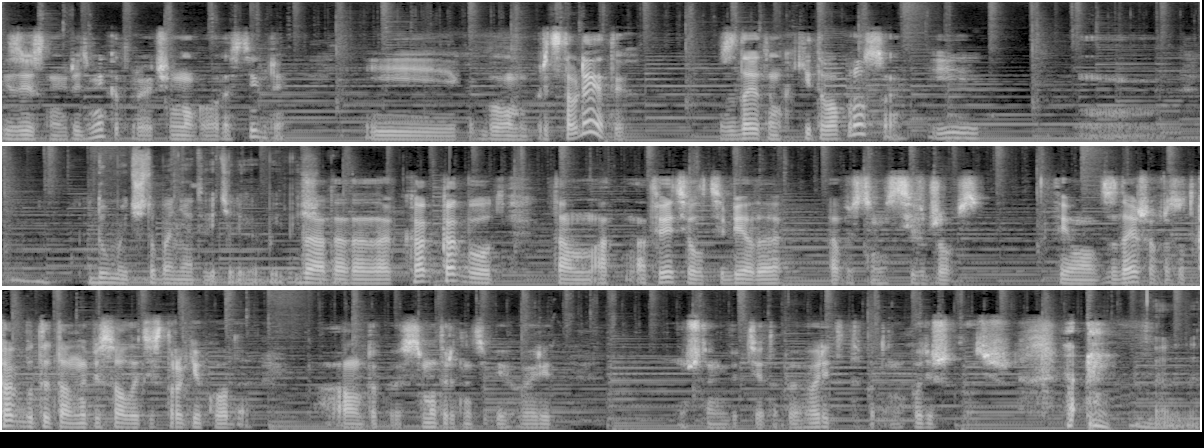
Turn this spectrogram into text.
известными людьми, которые очень многого достигли, и как бы он представляет их, задает им какие-то вопросы и думает, чтобы они ответили как бы. Да, да, да, да. Как, как бы вот там от, ответил тебе, да, допустим, Стив Джобс. Ты ему задаешь вопрос, вот как бы ты там написал эти строки кода? А он такой смотрит на тебя и говорит, ну, что-нибудь тебе такое говорит, а ты потом уходишь и плачешь. Да-да-да.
